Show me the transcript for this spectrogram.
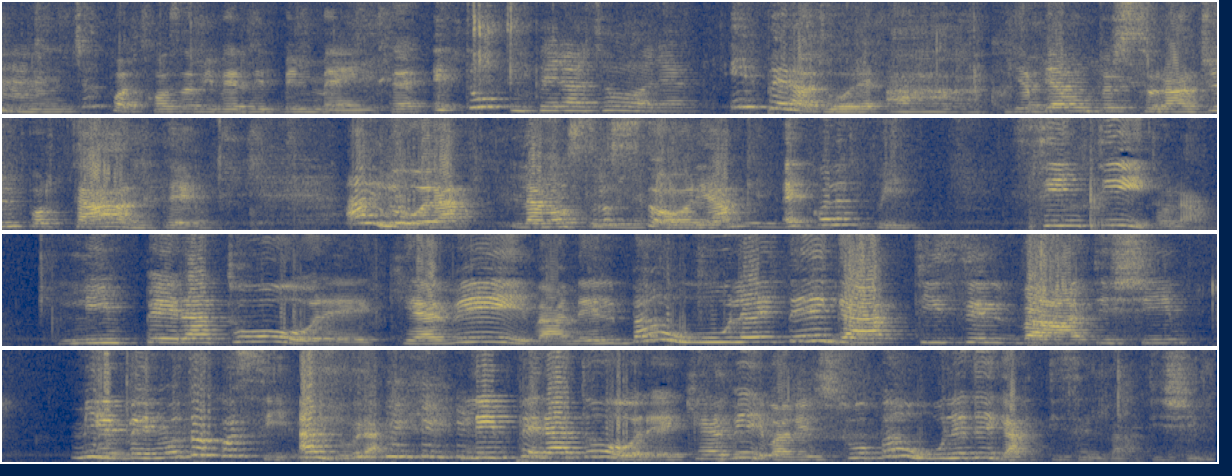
Mm, già qualcosa mi verrebbe in mente. E tu? Imperatore. Imperatore. Ah, qui abbiamo un personaggio importante. Allora, la nostra storia, eccola qui, si intitola L'imperatore che aveva nel baule dei gatti selvatici. Mi è venuto così. Allora, l'imperatore che aveva nel suo baule dei gatti selvatici.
